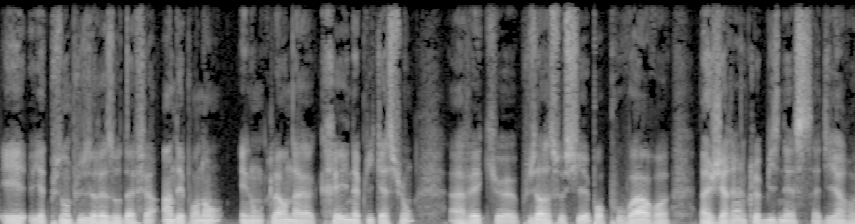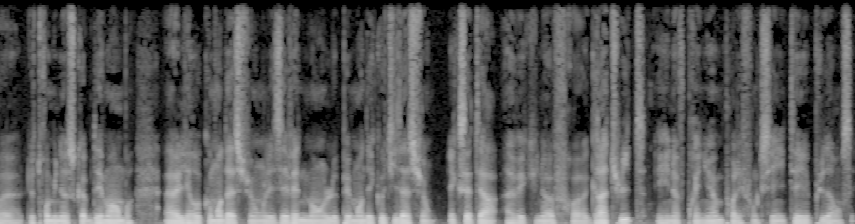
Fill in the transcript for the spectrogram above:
et il y a de plus en plus de réseaux d'affaires indépendants. Et donc là, on a créé une application avec euh, plusieurs associés pour pouvoir euh, bah, gérer un club business, c'est-à-dire euh, le trombinoscope des membres, euh, les recommandations, les événements, le paiement des cotisations, etc. Avec une offre euh, gratuite et une offre premium pour les fonctionnalités plus avancées.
